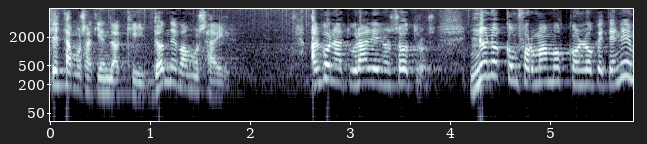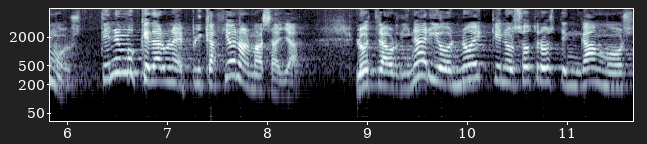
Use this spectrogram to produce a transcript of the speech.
¿Qué estamos haciendo aquí? ¿Dónde vamos a ir? Algo natural en nosotros. No nos conformamos con lo que tenemos. Tenemos que dar una explicación al más allá. Lo extraordinario no es que nosotros tengamos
